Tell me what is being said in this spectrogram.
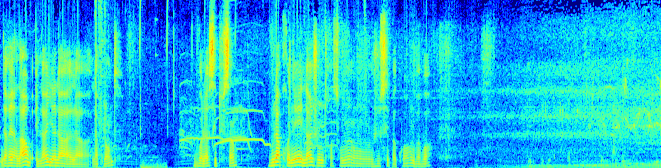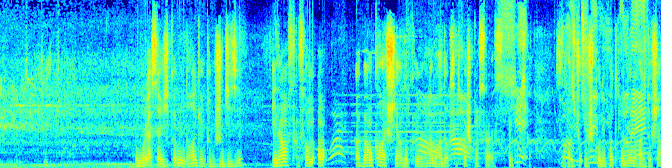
derrière l'arbre, et là il y a la, la plante. Voilà c'est tout simple. Vous la prenez et là je vais me transformer en je sais pas quoi, on va voir. Donc voilà, ça agit comme une drogue, hein, comme je vous disais. Et là, on se transforme en euh, bah, encore un chien, donc euh, un labrador. Cette fois, je pense que ça je, connais pas trop bien la race de chien.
